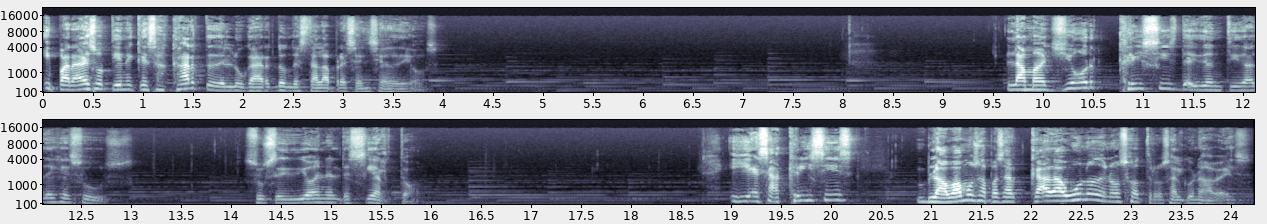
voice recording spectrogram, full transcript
Y para eso tiene que sacarte del lugar donde está la presencia de Dios. La mayor crisis de identidad de Jesús sucedió en el desierto. Y esa crisis la vamos a pasar cada uno de nosotros alguna vez.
